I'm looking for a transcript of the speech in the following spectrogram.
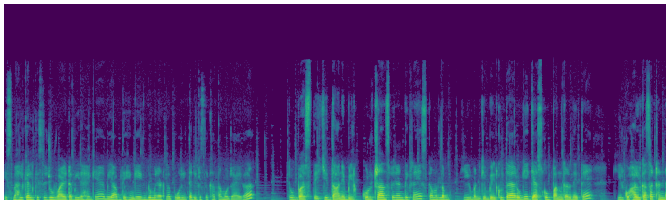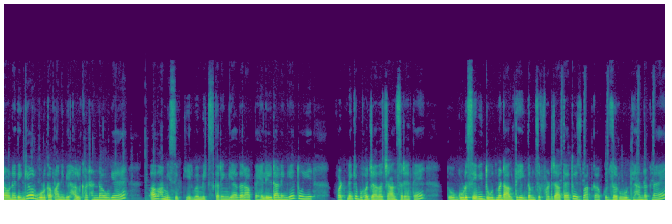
इसमें हल्के हल्के से जो वाइट अभी रह गए अभी आप देखेंगे एक दो मिनट में पूरी तरीके से ख़त्म हो जाएगा। तो बस देखिए, दाने बिल्कुल ट्रांसपेरेंट दिख रहे हैं, इसका मतलब खीर बन के बिल्कुल तैयार होगी। गैस को बंद कर देते हैं। खीर को हल्का सा ठंडा होने देंगे और गुड़ का पानी भी हल्का ठंडा हो गया है। अब हम इसे खीर में मिक्स करेंगे। अगर आप पहले ही डालेंगे तो ये फटने के बहुत ज़्यादा चांस रहते हैं। तो गुड़ से भी दूध में डालते ही एकदम से फट जाता है। तो इस बात का आपको ज़रूर ध्यान रखना है।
